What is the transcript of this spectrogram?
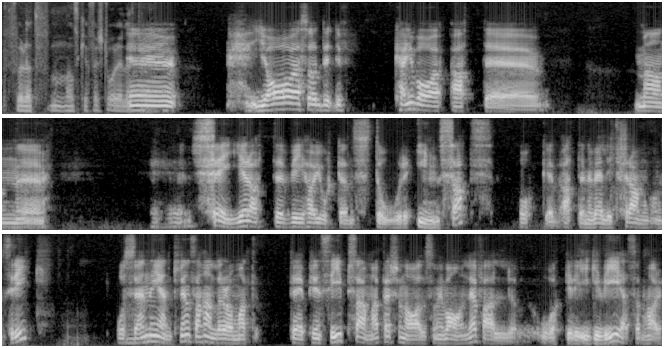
för att man ska förstå det lättare? Eh, Ja, alltså det, det kan ju vara att eh, man eh, eh, säger att vi har gjort en stor insats och att den är väldigt framgångsrik. Och sen mm. egentligen så handlar det om att det är i princip samma personal som i vanliga fall åker i IGV som har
